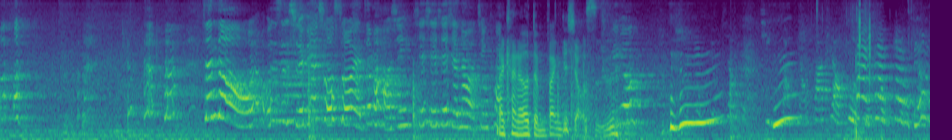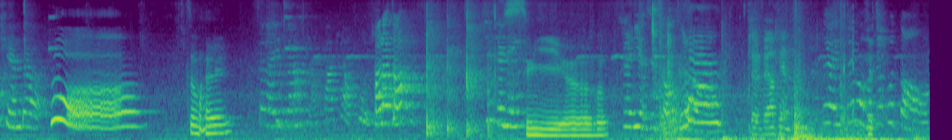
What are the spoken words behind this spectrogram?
真的哦，我是随便说说哎，这么好心，谢谢谢谢，那我尽快。他看来要等半个小时。不用。快快快，不用钱的。哇，怎么还？再来一张。好了，走。谢谢您。所以哦。所以你也是熟客。对，不要骗了。对，所以我们就不懂，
